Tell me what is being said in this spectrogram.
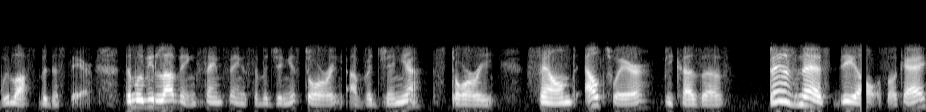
we lost business there. The movie Loving, same thing. It's a Virginia story, a Virginia story filmed elsewhere because of business deals, okay?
